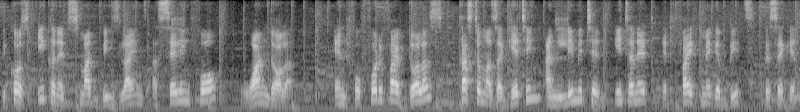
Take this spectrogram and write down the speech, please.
because Econet SmartBiz lines are selling for $1 and for $45 customers are getting unlimited internet at 5 megabits per second.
